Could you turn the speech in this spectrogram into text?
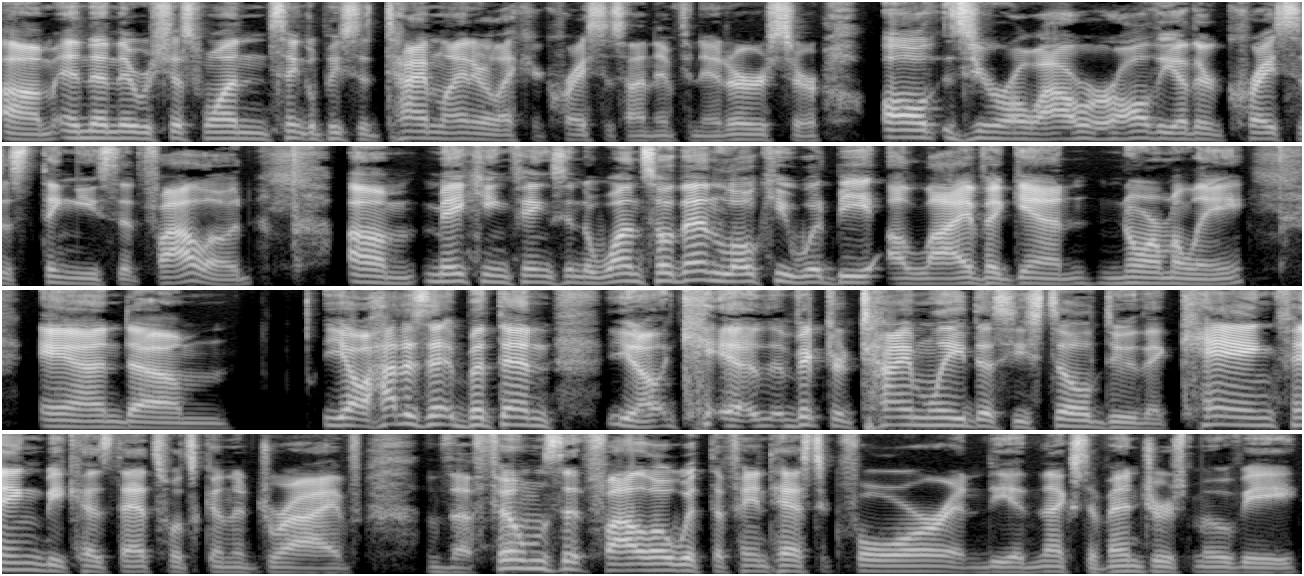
Um, and then there was just one single piece of timeline or like a crisis on Infinite Earths or all zero hour or all the other crisis thingies that followed, um, making things into one. So then Loki would be alive again normally. And um, you know how does it but then you know uh, victor timely does he still do the kang thing because that's what's going to drive the films that follow with the fantastic four and the next avengers movie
